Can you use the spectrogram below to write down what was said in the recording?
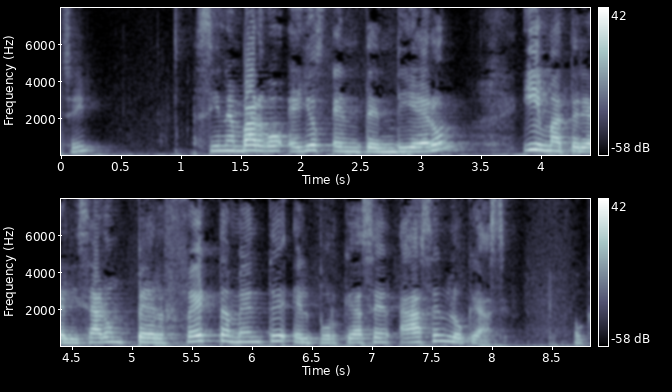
¿Sí? Sin embargo, ellos entendieron y materializaron perfectamente el por qué hacen, lo que hacen. ¿Ok?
